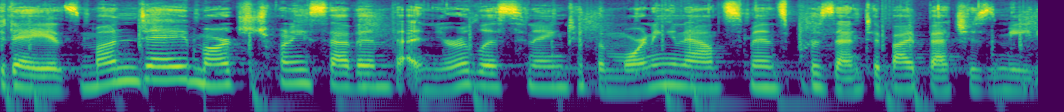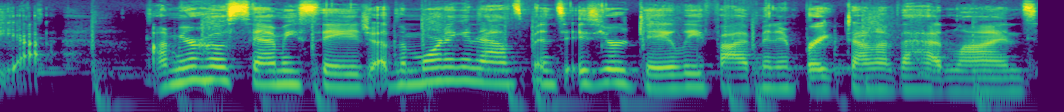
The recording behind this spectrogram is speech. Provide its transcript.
Today is Monday, March 27th, and you're listening to the morning announcements presented by Betches Media. I'm your host, Sammy Sage, and the morning announcements is your daily five minute breakdown of the headlines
